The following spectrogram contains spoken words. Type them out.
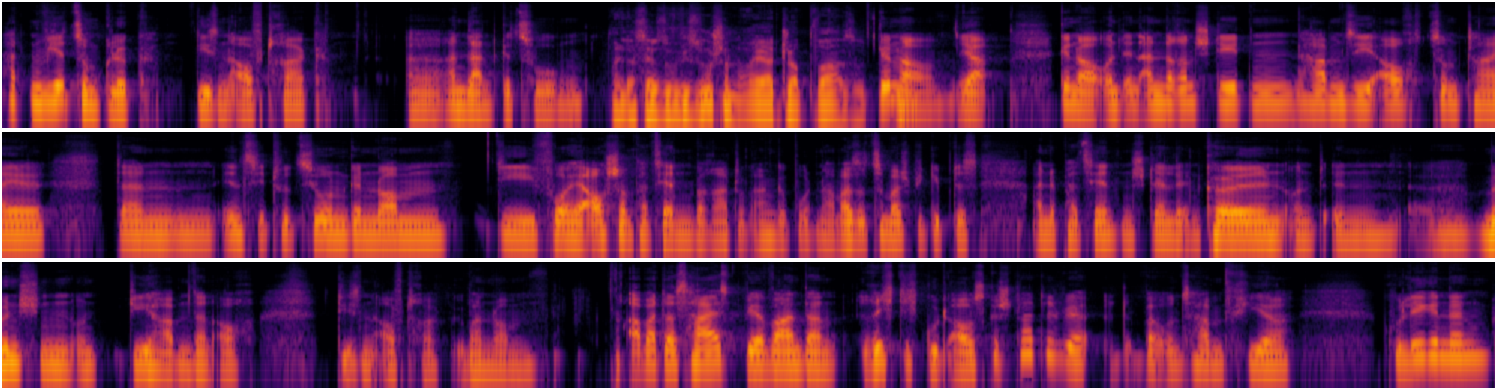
hatten wir zum Glück diesen Auftrag äh, an Land gezogen. Weil das ja sowieso schon euer Job war. So Genau, ja, genau. Und in anderen Städten haben sie auch zum Teil dann Institutionen genommen, die vorher auch schon Patientenberatung angeboten haben. Also zum Beispiel gibt es eine Patientenstelle in Köln und in äh, München und die haben dann auch diesen Auftrag übernommen. Aber das heißt, wir waren dann richtig gut ausgestattet. Wir, bei uns haben vier Kolleginnen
